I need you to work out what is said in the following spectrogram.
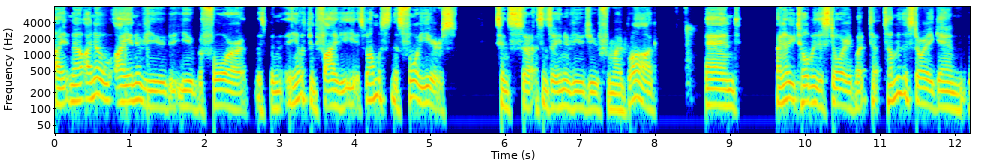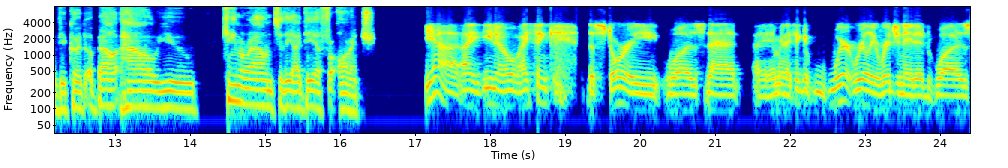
I know. I know. I interviewed you before. It's been you know it's been five years. It's almost it's four years since uh, since I interviewed you for my blog, and I know you told me the story, but t- tell me the story again, if you could, about how you came around to the idea for Oranj. Yeah, I you know I think the story was that I mean I think it, where it really originated was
